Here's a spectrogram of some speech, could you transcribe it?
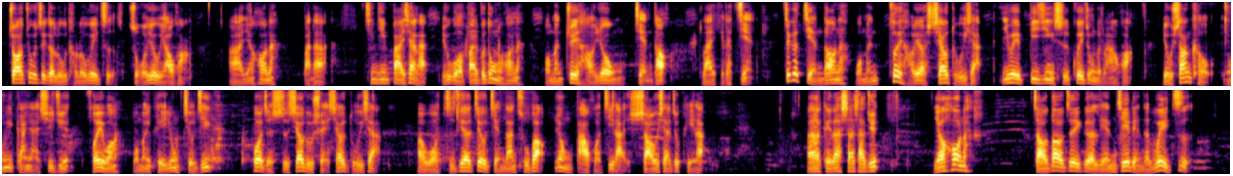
抓住这个炉头的位置，左右摇晃。啊，然后呢，把它轻轻掰下来。如果掰不动的话呢，我们最好用剪刀来给它剪。这个剪刀呢，我们最好要消毒一下，因为毕竟是贵重的兰花，有伤口，容易感染细菌。所以呢，我们可以用酒精或者是消毒水消毒一下。啊，我直接就简单粗暴用打火机来烧一下就可以了。啊，给它杀杀菌，然后呢，找到这个连接点的位置，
